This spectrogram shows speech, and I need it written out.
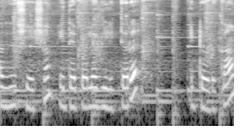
അതിനുശേഷം ഇതേപോലെ ഗ്ലിറ്റർ ഇട്ട് കൊടുക്കാം.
